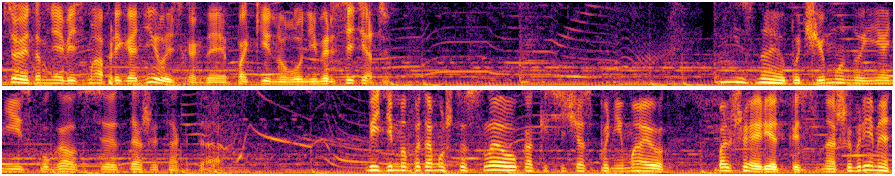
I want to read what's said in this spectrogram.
Все это мне весьма пригодилось, когда я покинул университет». Не знаю почему, но я не испугался даже тогда. Видимо, потому что Слэу, как и сейчас понимаю, большая редкость в наше время,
